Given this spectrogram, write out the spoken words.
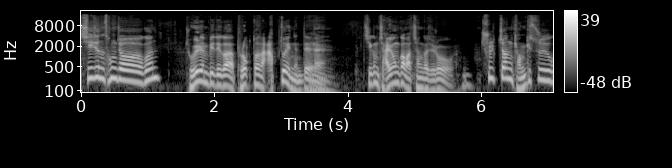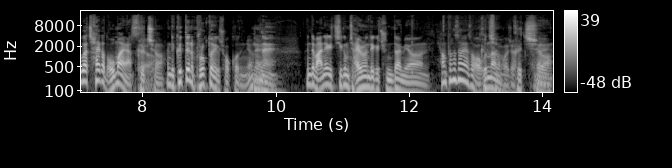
시즌 성적은 조엘 엠비드가 브럭던을 압도했는데 네. 지금 자이언과 마찬가지로 출전 경기 수가 차이가 너무 많이 났어요. 그렇죠. 근데 그때는 브럭던에게 줬거든요. 네. 네. 근데 만약에 지금 자이언에게 준다면 형평성에서 어긋나는 거죠. 그렇죠. 네.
